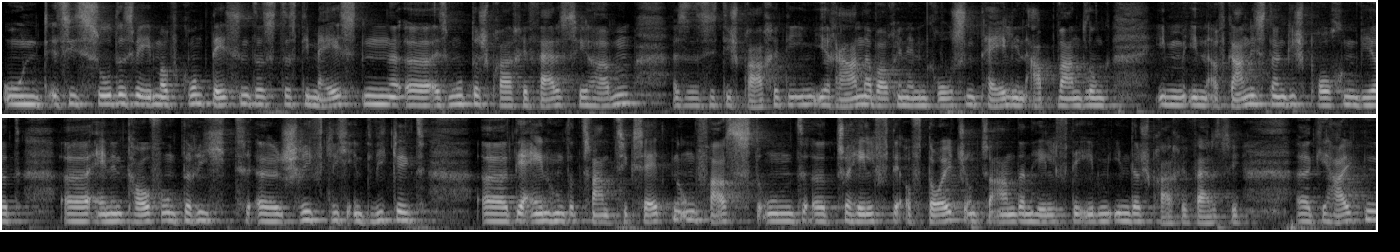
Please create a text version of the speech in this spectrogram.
und es ist so, dass wir eben aufgrund dessen, dass, dass die meisten äh, als Muttersprache Farsi haben, also das ist die Sprache, die im Iran, aber auch in einem großen Teil in Abwandlung im, in Afghanistan gesprochen wird, äh, einen Taufunterricht äh, schriftlich entwickelt, äh, der 120 Seiten umfasst und zur Hälfte auf Deutsch und zur anderen Hälfte eben in der Sprache Farsi gehalten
